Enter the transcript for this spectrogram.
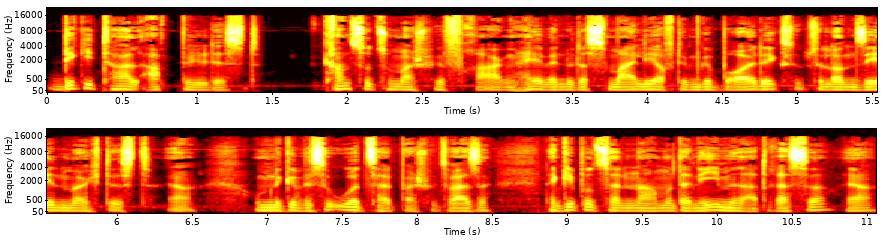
digital abbildest, kannst du zum Beispiel fragen, hey, wenn du das Smiley auf dem Gebäude XY sehen möchtest, ja, um eine gewisse Uhrzeit beispielsweise, dann gib uns deinen Namen und deine E-Mail-Adresse, ja,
